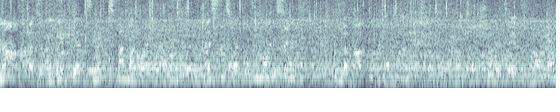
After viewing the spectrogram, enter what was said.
Na, also die geht jetzt noch zweimal auf Messen 2019 und danach gucken wir mal. 2019 schuldet jetzt im Lager.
